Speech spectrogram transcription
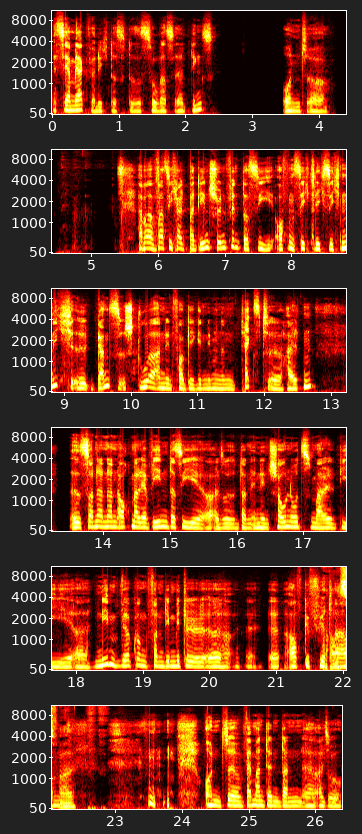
ist sehr merkwürdig, dass das ist sowas äh, Dings. Und äh, aber was ich halt bei denen schön finde, dass sie offensichtlich sich nicht äh, ganz stur an den vorgegebenen Text äh, halten, äh, sondern dann auch mal erwähnen, dass sie äh, also dann in den Shownotes mal die äh, Nebenwirkungen von dem Mittel äh, äh, aufgeführt haben. Ausfall. Und äh, wenn man denn dann, äh, also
